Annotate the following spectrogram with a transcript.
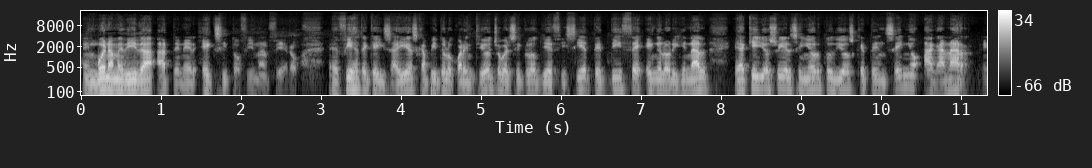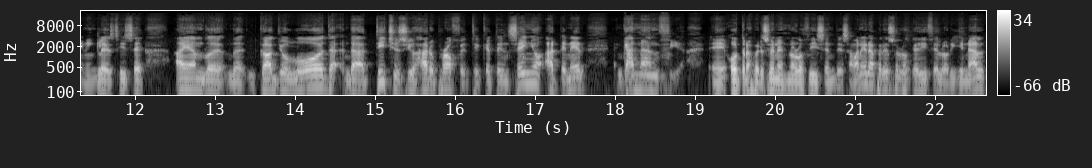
en buena medida a tener éxito financiero. Eh, fíjate que Isaías capítulo 48, versículo 17 dice en el original, aquí yo soy el Señor tu Dios que te enseño a ganar. En inglés dice, I am the, the, God your Lord that teaches you how to profit, que te enseño a tener ganancia. Eh, otras versiones no los dicen de esa manera, pero eso es lo que dice el original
